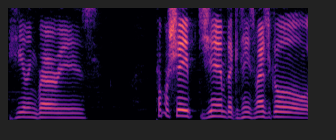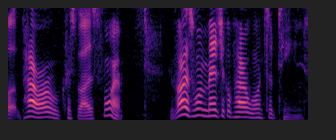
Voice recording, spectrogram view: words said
healing bar is. Purple shaped gem that contains magical power crystallized form. Revise one magical power once obtained.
